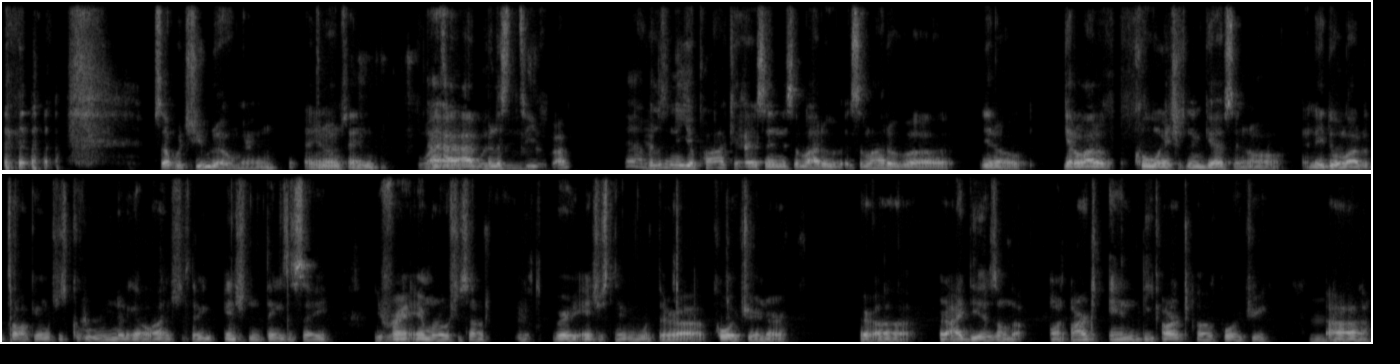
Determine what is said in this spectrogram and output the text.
What's up with you though, man? You know what I'm saying? I, have been listening to you. I, yeah, I've been listening to your podcast, and it's a lot of it's a lot of uh, you know, get a lot of cool, interesting guests and all, and they do a lot of talking, which is cool. You know, they got a lot of interesting, interesting things to say. Your friend Emerald, she sounds very interesting with her uh, poetry and her her uh, her ideas on the on art and the art of poetry. Mm-hmm. Uh,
